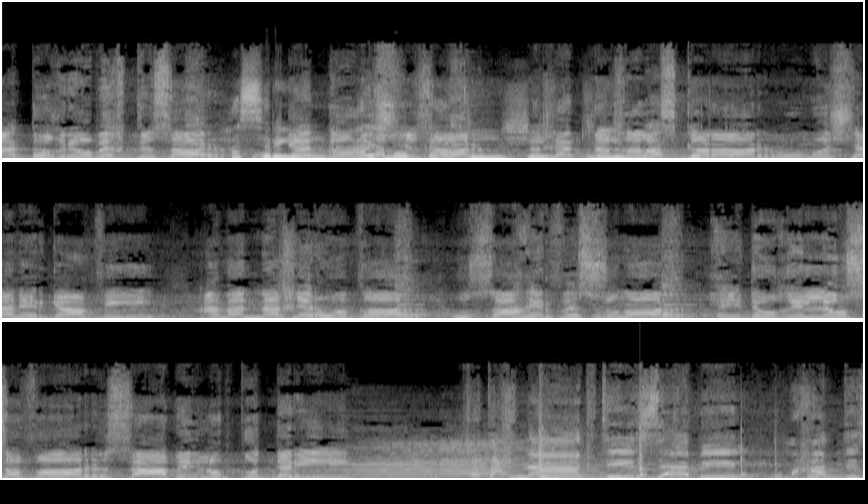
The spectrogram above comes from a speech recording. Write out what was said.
عالدغري وباختصار. حصرياً على موقع هزار. دي جي اخدنا خلاص. قرار ومش هنرجع فيه. عملنا خير وطار والظاهر في السونار. حقد وغل وصفار. صعب قلوبكوا الدريق فتحنا كتير سبيل ومحدش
